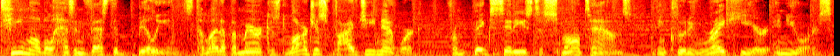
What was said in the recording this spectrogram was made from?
T-Mobile has invested billions to light up America's largest 5G network from big cities to small towns, including right here in yours.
